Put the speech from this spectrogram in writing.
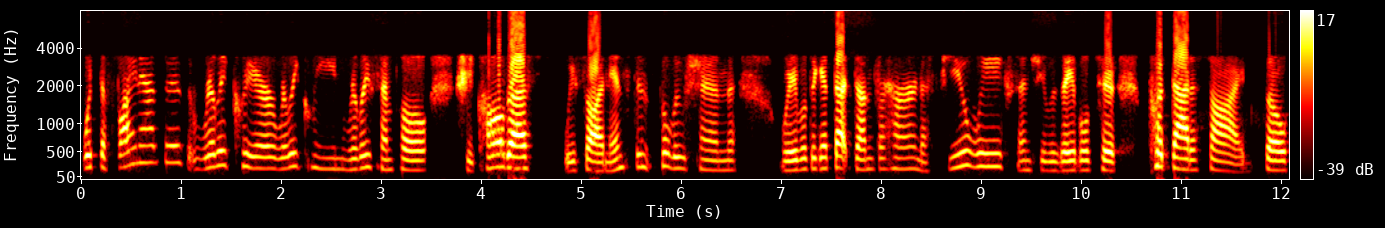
with the finances, really clear, really clean, really simple. She called us. We saw an instant solution were able to get that done for her in a few weeks and she was able to put that aside. So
